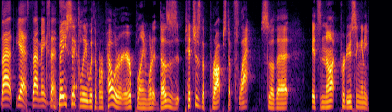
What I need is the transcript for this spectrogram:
that yes, that makes sense. Basically, with a propeller airplane, what it does is it pitches the props to flat so that it's not producing any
